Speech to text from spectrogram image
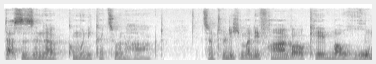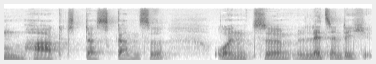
dass es in der Kommunikation hakt. Jetzt natürlich immer die Frage, okay, warum hakt das Ganze? Und äh, letztendlich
